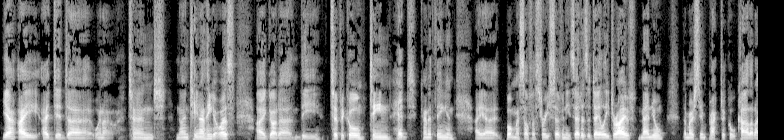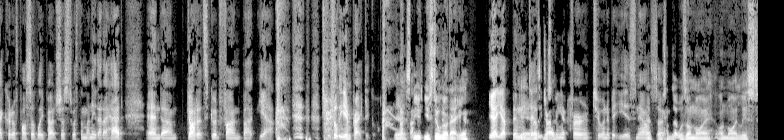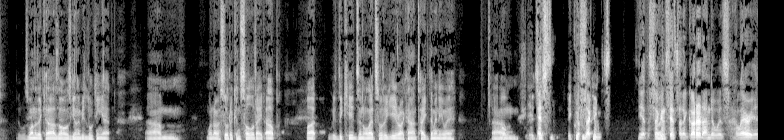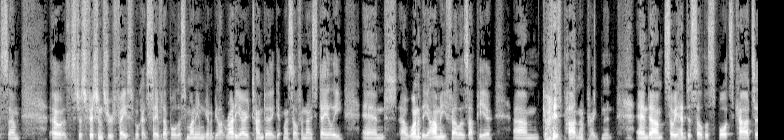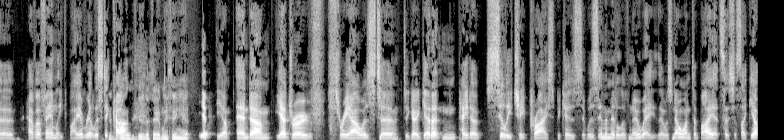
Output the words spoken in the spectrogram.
Yeah, I I did uh, when I turned nineteen, I think it was. I got uh, the typical teen head kind of thing, and I uh, bought myself a 370Z as a daily drive manual, the most impractical car that I could have possibly purchased with the money that I had. And um, God, it's good fun, but yeah, totally impractical. yeah, so you, you've still got that, yeah. Yeah, yep, been Yeah, daily that's awesome. driving it for two and a bit years now. That's so awesome. That was on my on my list. It was one of the cars I was going to be looking at um, when I sort of consolidate up. But with the kids and all that sort of gear, I can't take them anywhere. Um, it it's just it the quickly second picked- yeah the second sense that i got it under was hilarious um I was just fishing through Facebook. I'd saved up all this money. I'm going to be like, radio, time to get myself a nice daily. And uh, one of the army fellas up here um, got his partner pregnant. And um, so he had to sell the sports car to have a family, buy a realistic car. do, do the family thing. Yeah, Yep, yep. And um, yeah, drove three hours to to go get it, and paid a silly cheap price because it was in the middle of nowhere. There was no one to buy it, so it's just like, yep,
